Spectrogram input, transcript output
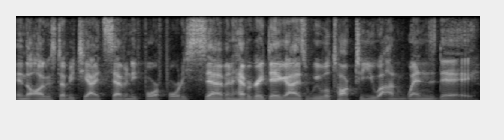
In the August WTI at seventy-four forty-seven. Have a great day, guys. We will talk to you on Wednesday.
